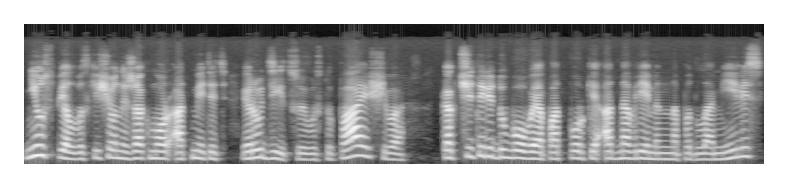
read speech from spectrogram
Не успел восхищенный Жакмор отметить эрудицию выступающего, как четыре дубовые подпорки одновременно подломились,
